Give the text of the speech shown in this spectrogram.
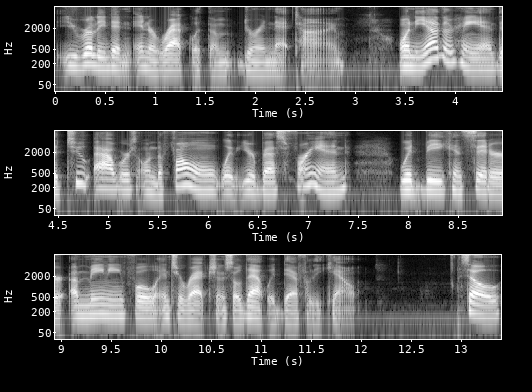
you really didn't interact with them during that time. On the other hand, the two hours on the phone with your best friend would be considered a meaningful interaction. So that would definitely count. So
